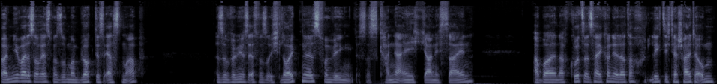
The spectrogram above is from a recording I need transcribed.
bei mir war das auch erstmal so, man blockt das erstmal ab. Also bei mir ist erstmal so, ich leugne es, von wegen, das, das kann ja eigentlich gar nicht sein. Aber nach kurzer Zeit kann ja doch, legt sich der Schalter um.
